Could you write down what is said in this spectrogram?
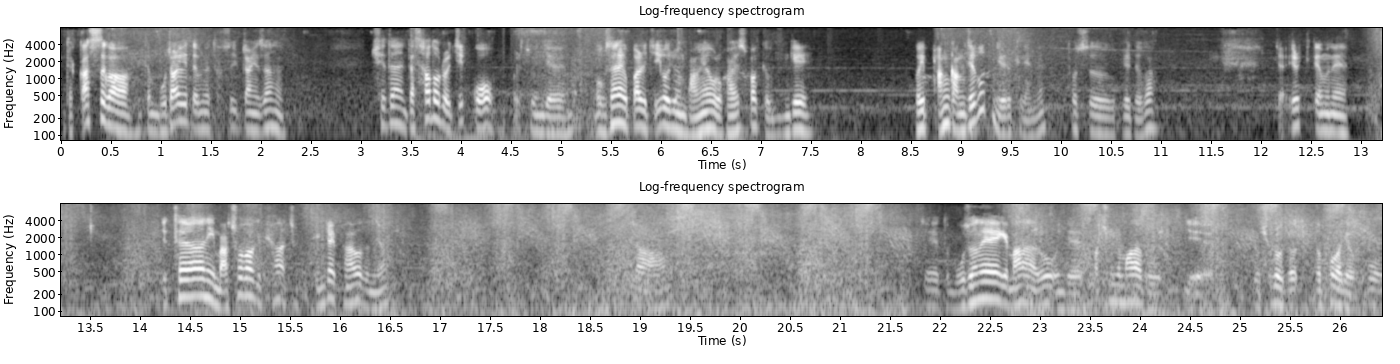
일단 가스가 일단 모자라기 때문에 토스 입장에서는 최대한 일단 사도를 찍고 그래서 이제 옥산에 빨리 찍어주는 방향으로 갈 수밖에 없는 게 거의 반강제거든요 이렇게 되면. 토스 빌드가. 자 이렇기 때문에 테란이 맞춰가기 편 굉장히 편하거든요. 자 이제 또 모선에게 많아도 이제 맞춤 좀 하나도 이제 우측으로 너- 너프가 되었고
